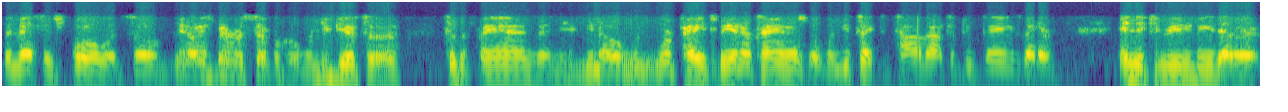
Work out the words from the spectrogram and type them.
the message forward. So you know, it's been reciprocal when you give to to the fans, and you know, we're paid to be entertainers, but when you take the time out to do things that are in the community that are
